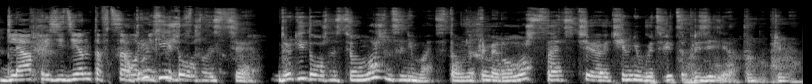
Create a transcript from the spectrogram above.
для президента в А целом не другие существует. должности? Другие должности он может занимать? Там, например, он может стать че- чем-нибудь вице-президентом, например.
